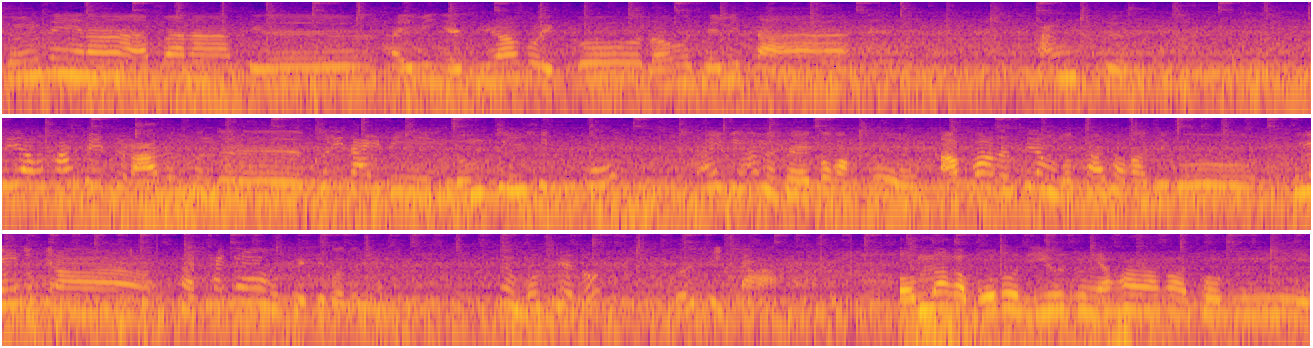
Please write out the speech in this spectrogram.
동생이랑 아빠랑 지금 다이빙 열심히 하고 있고 너무 재밌다. 강추. 수영 하실 줄 아는 분들은 프리다이빙 롬핀 신고 다이빙하면 될 것 같고 아빠는 수영 못 하셔가지고 구명조끼랑 다 착용하고 계시거든요. 그냥 못해도 놀 수 있다. 엄마가 못 온 이유 중에 하나가 저기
